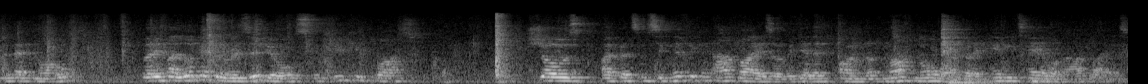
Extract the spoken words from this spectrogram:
with that model. But if I look at the residuals, the QQ plot shows I've got some significant outliers over here that are not normal. I've got a heavy tail of outliers.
